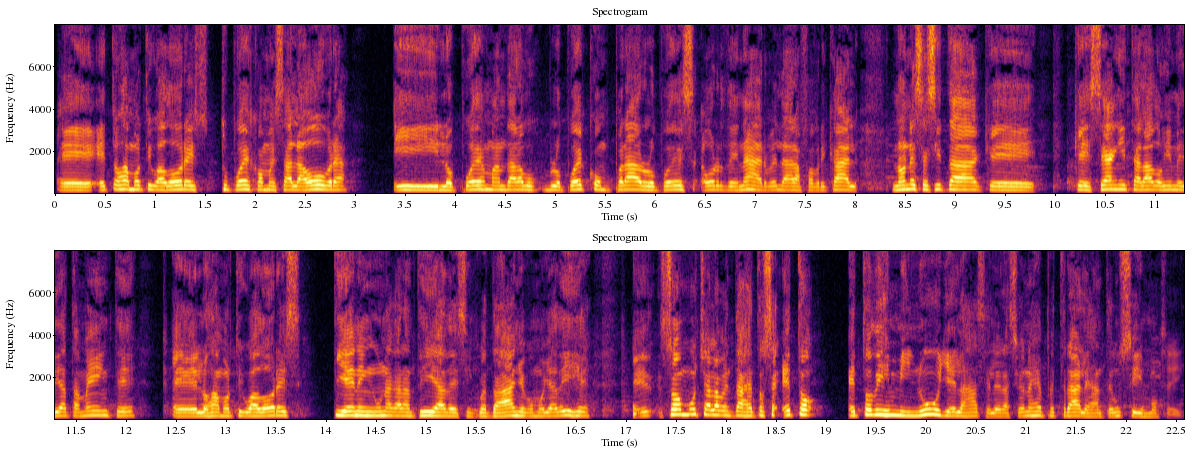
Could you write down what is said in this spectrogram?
Eh, estos amortiguadores, tú puedes comenzar la obra y lo puedes mandar, a lo puedes comprar o lo puedes ordenar, ¿verdad? A fabricar. No necesita que, que sean instalados inmediatamente. Eh, los amortiguadores tienen una garantía de 50 años, como ya dije. Eh, son muchas las ventajas. Entonces, esto, esto disminuye las aceleraciones espectrales ante un sismo. Sí.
